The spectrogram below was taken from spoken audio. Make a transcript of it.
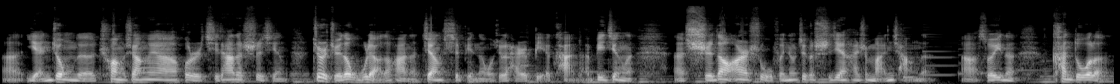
呃严重的创伤呀，或者其他的事情，就是觉得无聊的话呢，这样视频呢，我觉得还是别看了。毕竟呢，呃，十到二十五分钟这个时间还是蛮长的啊，所以呢，看多了。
